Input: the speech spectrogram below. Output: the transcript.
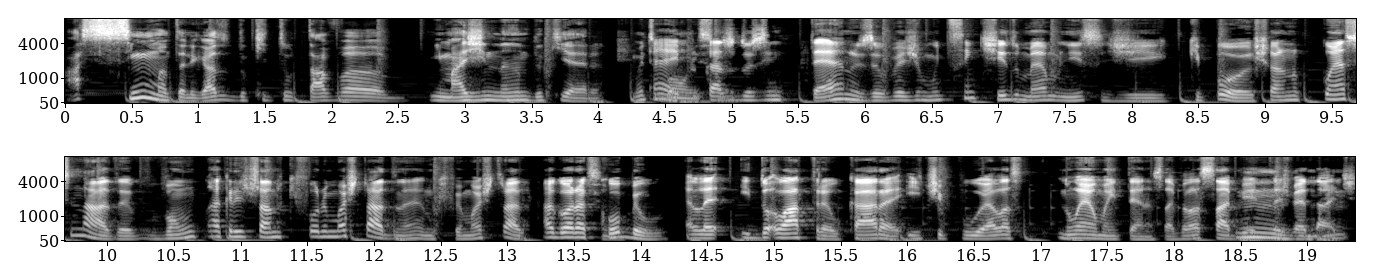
acima, tá ligado? Do que tu tava imaginando que era. Muito É, e bom por isso. causa dos internos, eu vejo muito sentido mesmo nisso, de que, pô, os caras não conhecem nada, vão acreditar no que foram mostrado, né? No que foi mostrado. Agora, a Sim. Kobel, ela idolatra o cara e, tipo, ela não é uma interna, sabe? Ela sabe das Uhum, verdades.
